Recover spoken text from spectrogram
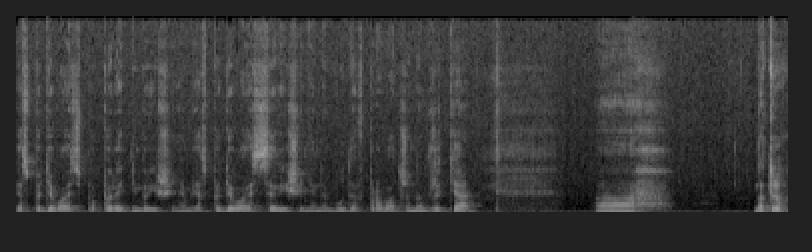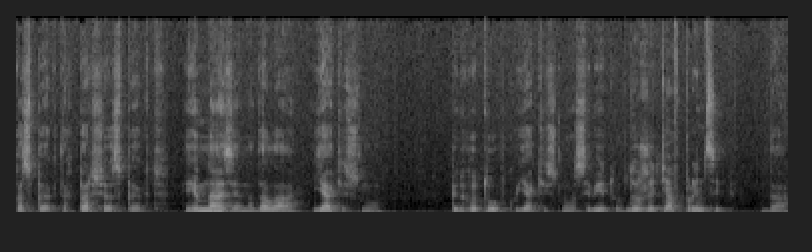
Я сподіваюся, попереднім рішенням. Я сподіваюся, це рішення не буде впроваджено в життя. А, на трьох аспектах. Перший аспект. Гімназія надала якісну підготовку, якісну освіту. До життя, в принципі. Да.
